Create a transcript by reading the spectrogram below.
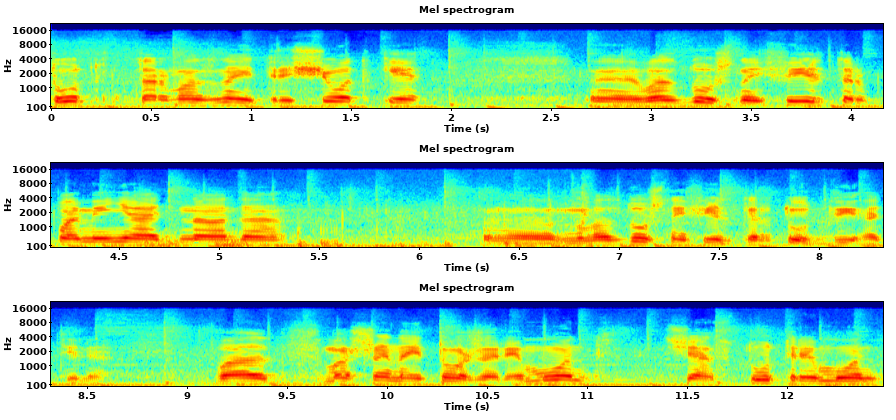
Тут тормозные трещотки, воздушный фильтр поменять надо. Э, Воздушный фильтр тут двигателя. С машиной тоже ремонт. Сейчас тут ремонт.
